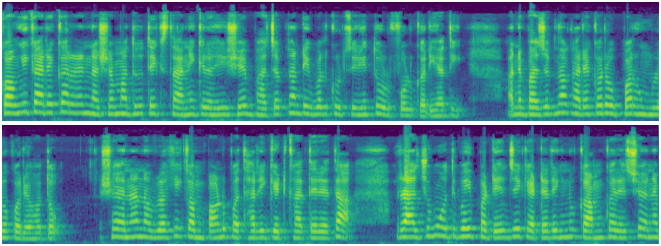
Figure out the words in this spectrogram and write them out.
કોંગી કાર્યકર અને નશામાં ધૂત એક સ્થાનિક રહીશે ભાજપના ટેબલ ખુરશીની તોડફોડ કરી હતી અને ભાજપના કાર્યકરો ઉપર હુમલો કર્યો હતો. શહેરના નવલખી કમ્પાઉન્ડ પથારી ગેટ ખાતે રહેતા રાજુ મોતીભાઈ પટેલ જે કેટરિંગનું કામ કરે છે અને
